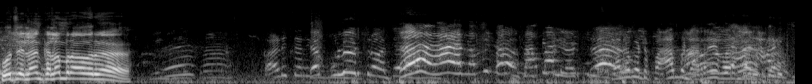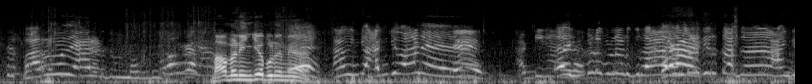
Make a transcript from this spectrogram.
கோச்சு எல்லாம் கிளம்புறா வருங்க தலைப்பட்டு பாம்பு நிறைய வர மாதிரி இருக்கு வரும்போது யார் எடுத்து மாப்பிள்ளை இங்கே போடுங்க. வாணே இங்க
